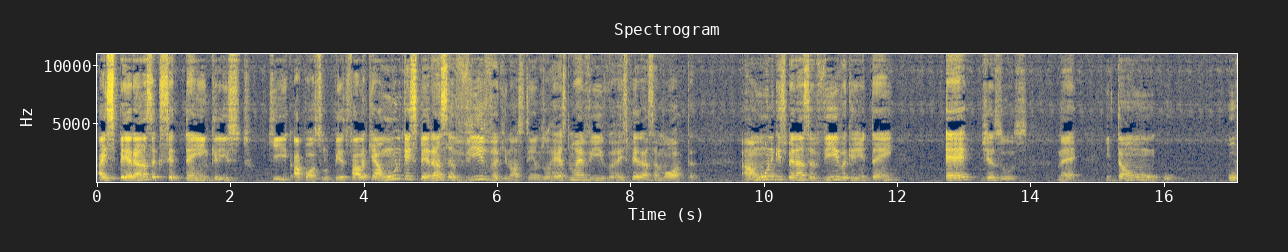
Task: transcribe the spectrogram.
a esperança que você tem em Cristo, que o apóstolo Pedro fala que a única esperança viva que nós temos, o resto não é viva, é esperança morta. A única esperança viva que a gente tem é Jesus, né? Então, o, o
